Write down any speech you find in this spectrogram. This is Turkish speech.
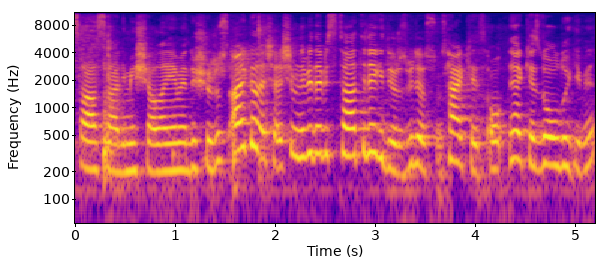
Sağ salim inşallah yeme düşürürüz. Arkadaşlar şimdi bir de biz tatile gidiyoruz biliyorsunuz. Herkes herkes de olduğu gibi.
